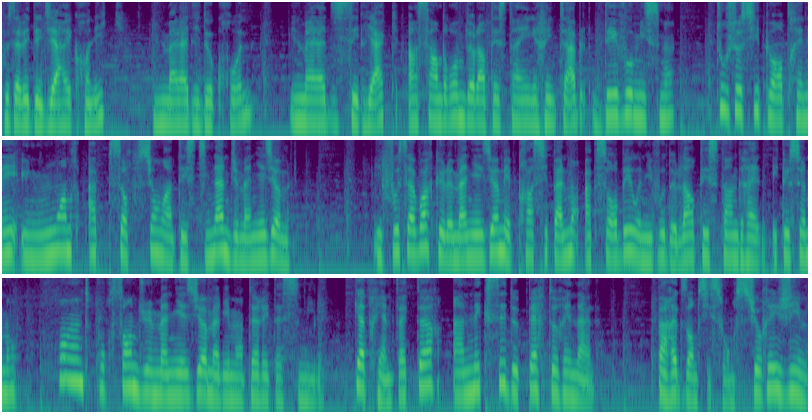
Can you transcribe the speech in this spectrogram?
Vous avez des diarrhées chroniques, une maladie de Crohn, une maladie cœliaque, un syndrome de l'intestin irritable, des vomissements, tout ceci peut entraîner une moindre absorption intestinale du magnésium. Il faut savoir que le magnésium est principalement absorbé au niveau de l'intestin grêle et que seulement 30% du magnésium alimentaire est assimilé. Quatrième facteur, un excès de perte rénale. Par exemple, si sont en sur-régime,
